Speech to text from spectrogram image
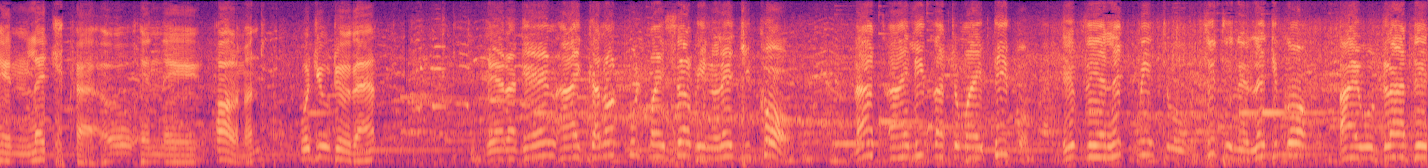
in Legco in the Parliament, would you do that? There again, I cannot put myself in Legico. That, I leave that to my people. If they elect me to sit in a Legico, I will gladly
